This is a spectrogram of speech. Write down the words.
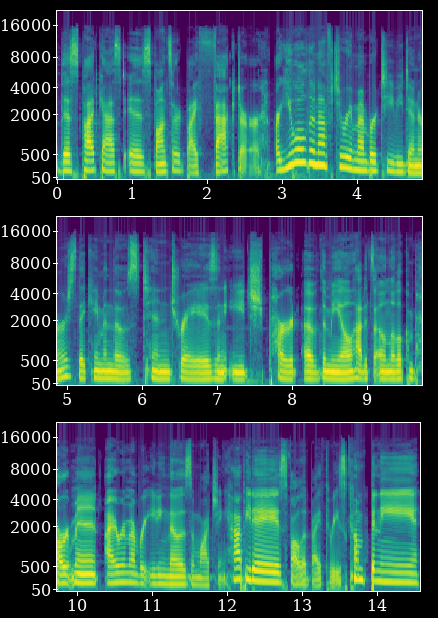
This podcast is sponsored by Factor. Are you old enough to remember TV dinners? They came in those tin trays, and each part of the meal had its own little compartment. I remember eating those and watching Happy Days, followed by Three's Company,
